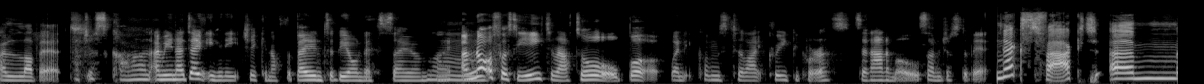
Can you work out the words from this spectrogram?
I love it. I just can't. I mean, I don't even eat chicken off the bone, to be honest. So I'm like, I'm Mm. not a fussy eater at all. But when it comes to like creepy crusts and animals, I'm just a bit. Next fact um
